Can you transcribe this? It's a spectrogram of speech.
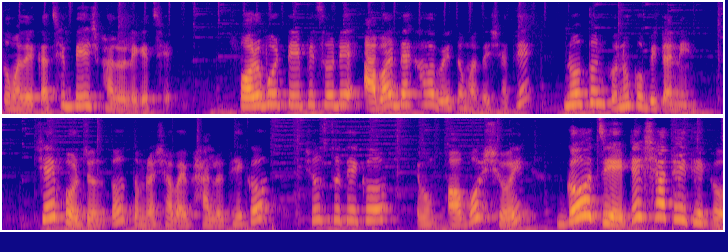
তোমাদের কাছে বেশ ভালো লেগেছে। পরবর্তী এপিসোডে আবার দেখা হবে তোমাদের সাথে নতুন কোনো কবিতা নিয়ে। সেই পর্যন্ত তোমরা সবাই ভালো থেকো, সুস্থ থেকো এবং অবশ্যই গো জেটের সাথেই থেকো।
